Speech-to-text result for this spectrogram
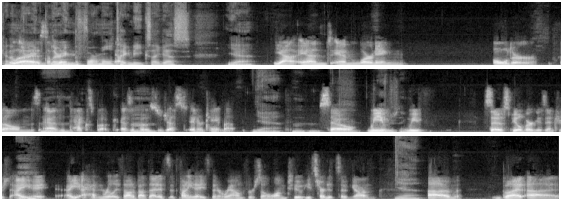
kind of Uh, learning, learning the formal yeah. techniques, I guess. Yeah, Yeah, and and learning older films as a Mhm. textbook as Mhm. opposed to just entertainment. yeah. hmm So we've we've so Spielberg is interesting. I, I I hadn't really thought about that. It's funny that he's been around for so long too. He started so young, Yeah, um, but uh,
